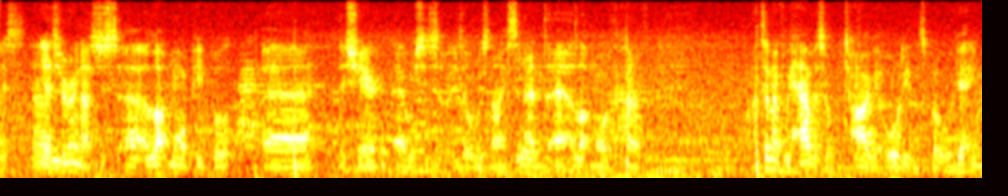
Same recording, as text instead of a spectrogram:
nice. yeah, it's Um, really nice. Just uh, a lot more people uh, this year, uh, which is, is always nice, Yeah. and uh, a lot more of the kind of. I don't know if we have a sort of target audience, but we're getting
